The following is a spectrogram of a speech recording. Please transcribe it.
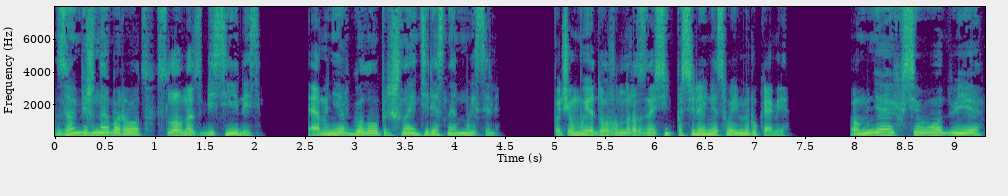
Зомби же, наоборот, словно взбесились. А мне в голову пришла интересная мысль. Почему я должен разносить поселение своими руками? У меня их всего две,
